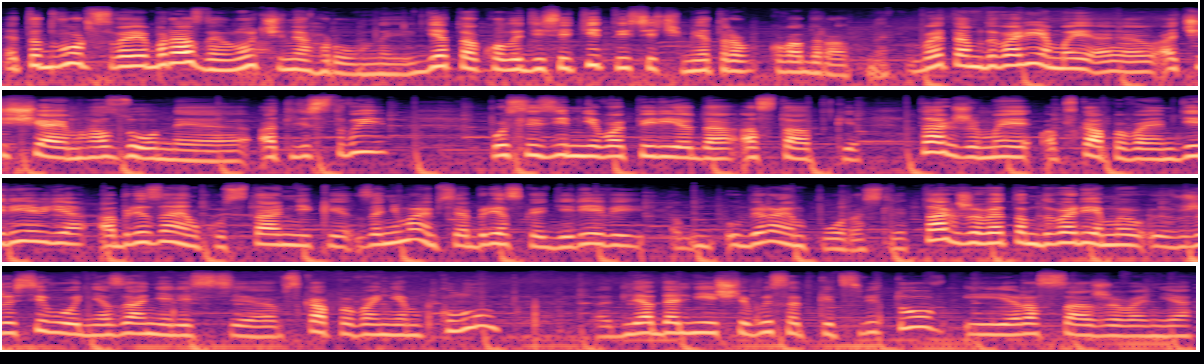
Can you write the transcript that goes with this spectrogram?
Это двор своеобразный, он очень огромный, где-то около 10 тысяч метров квадратных. В этом дворе мы э, очищаем газоны от листвы, после зимнего периода остатки. Также мы обскапываем деревья, обрезаем кустарники, занимаемся обрезкой деревьев, убираем поросли. Также в этом дворе мы уже сегодня занялись э, вскапыванием клумб для дальнейшей высадки цветов и рассаживания.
